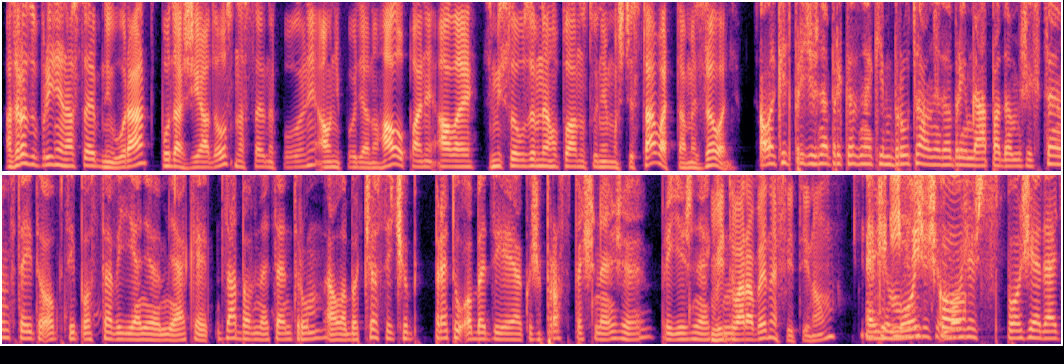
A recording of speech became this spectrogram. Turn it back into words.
a zrazu príde na stavebný úrad, podá žiadosť na stavebné povolenie a oni povedia, no halo pane, ale v zmysle územného plánu tu nemôžete stávať, tam je zeleň. Ale keď prídeš napríklad s nejakým brutálne dobrým nápadom, že chcem v tejto obci postaviť, ja neviem, nejaké zábavné centrum, alebo čosi, čo pre tú obec je akože prospešné, že prídeš nejakým... Vytvára benefity, no. Takže Nejaké môžeš, môžeš požiadať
